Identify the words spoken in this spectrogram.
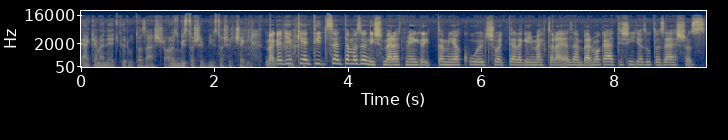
el kell menni egy körutazásra. Ez biztos, hogy biztos, hogy segít. Meg egyébként így szerintem az önismeret még itt, ami a kulcs, hogy tényleg így megtalálja az ember magát, és így az utazás az,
